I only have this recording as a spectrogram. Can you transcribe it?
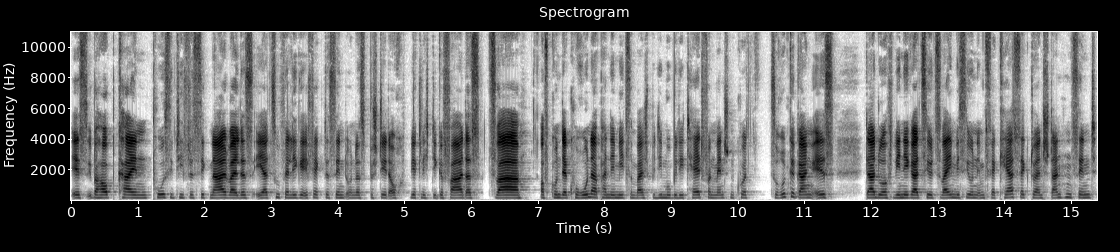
ist überhaupt kein positives Signal, weil das eher zufällige Effekte sind und es besteht auch wirklich die Gefahr, dass zwar aufgrund der Corona-Pandemie zum Beispiel die Mobilität von Menschen kurz zurückgegangen ist, dadurch weniger CO2-Emissionen im Verkehrssektor entstanden sind,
